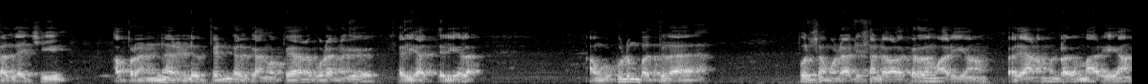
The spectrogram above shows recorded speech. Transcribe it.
கல்லச்சி அப்புறம் இன்னும் ரெண்டு பெண்கள் இருக்காங்க பேரை கூட எனக்கு சரியாக தெரியலை. அவங்க குடும்பத்தில் புருஷன் கொண்டாடி சண்டை வளர்க்குறது மாதிரியும் கல்யாணம் பண்ணுறது மாதிரியும்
